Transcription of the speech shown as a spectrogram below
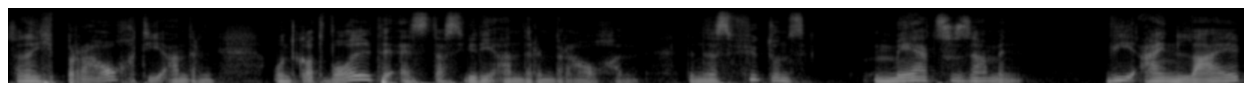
sondern ich brauche die anderen. Und Gott wollte es, dass wir die anderen brauchen, denn das fügt uns mehr zusammen, wie ein Leib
